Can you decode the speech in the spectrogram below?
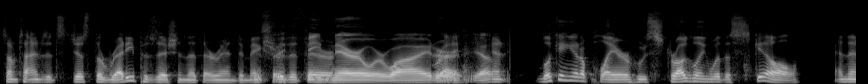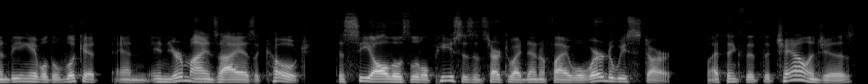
Sometimes it's just the ready position that they're in to make sure that feet they're narrow or wide right. or yeah. And looking at a player who's struggling with a skill and then being able to look at and in your mind's eye as a coach, to see all those little pieces and start to identify, well, where do we start? I think that the challenge is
